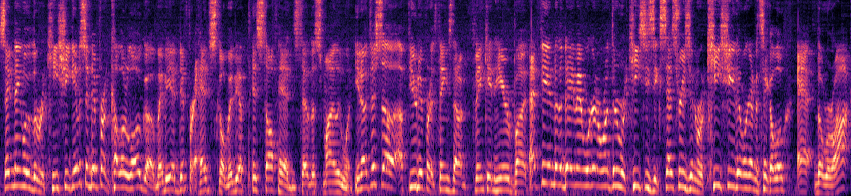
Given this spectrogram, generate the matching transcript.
Same thing with the Rikishi. Give us a different color logo. Maybe a different head sculpt. Maybe a pissed off head instead of the smiley one. You know, just a, a few different things that I'm thinking here. But at the end of the day, man, we're going to run through Rikishi's accessories and Rikishi. Then we're going to take a look at the Rock's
